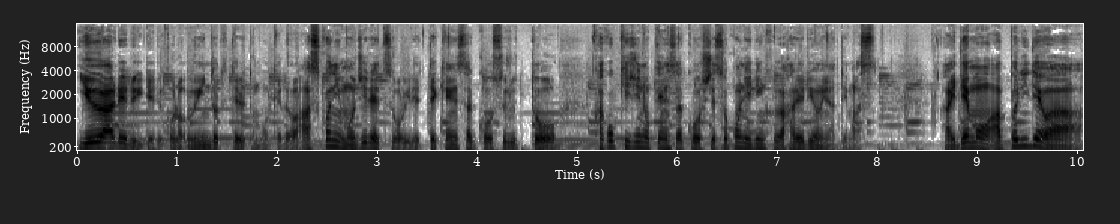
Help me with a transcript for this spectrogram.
URL 入れるこのウィンドウってると思うけどあそこに文字列を入れて検索をすると過去記事の検索をしてそこにリンクが貼れるようになっています。はい、でもアプリでは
